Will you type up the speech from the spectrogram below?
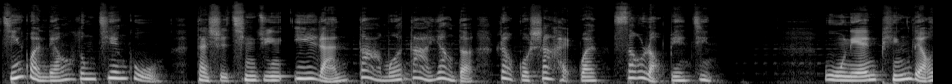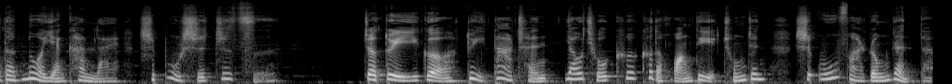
尽管辽东坚固，但是清军依然大模大样的绕过山海关骚扰边境。五年平辽的诺言看来是不实之词，这对一个对大臣要求苛刻的皇帝崇祯是无法容忍的。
